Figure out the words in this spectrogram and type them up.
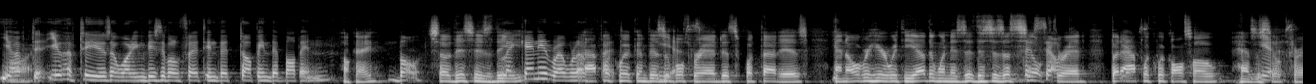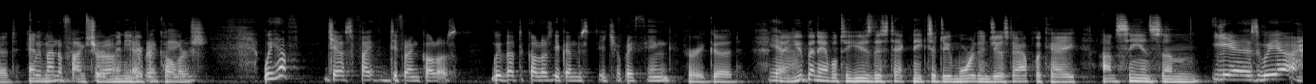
You have Alright. to you have to use our invisible thread in the top in the bobbin, Okay. both. So this is the Like any regular. Apliquick invisible Yes. thread. That's what that is. And over here with the other one is this is a silk, silk. thread, but Yes. Also has a silk Yes. thread. we manufacture sure many different colors. We have just five different colors. With that colors, you can stitch everything. Very good. Yeah. Now you've been able to use this technique to do more than just applique. I'm seeing some Yes, we are.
